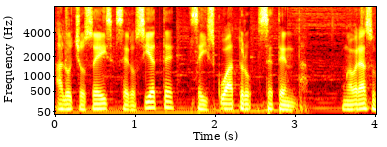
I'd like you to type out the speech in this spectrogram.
al 8607-6470. Un abrazo.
